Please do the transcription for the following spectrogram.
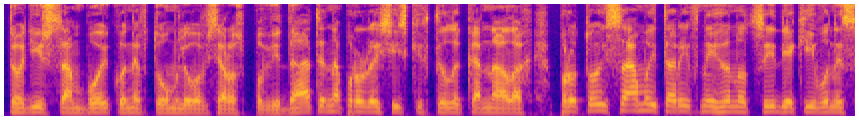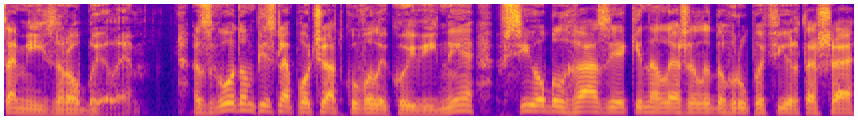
Тоді ж сам Бойко не втомлювався розповідати на проросійських телеканалах про той самий тарифний геноцид, який вони самі й зробили. Згодом, після початку Великої війни, всі облгази, які належали до групи Фірташа,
